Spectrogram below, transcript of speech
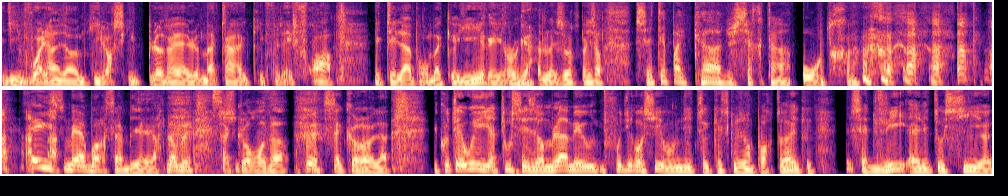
Il dit, voilà un homme qui, lorsqu'il pleuvait le matin et qu'il faisait froid, était là pour m'accueillir et il regarde les autres en disant, c'était pas le cas de certains autres. et il se met à boire sa bière. Non mais, sa corona. sa corona. Écoutez, oui, il y a tous ces hommes-là, mais il faut dire aussi, vous me dites, qu'est-ce que j'emporterais Cette vie, elle est aussi euh,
